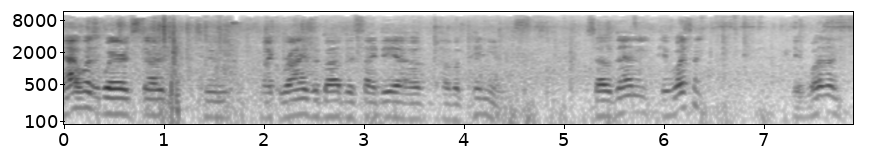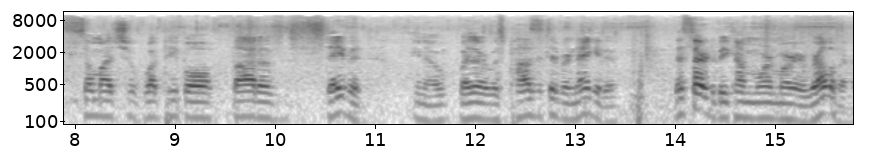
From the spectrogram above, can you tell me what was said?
that was where it started to like rise above this idea of, of opinions. So then it wasn't it wasn't so much of what people thought of David, you know, whether it was positive or negative. that started to become more and more irrelevant.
